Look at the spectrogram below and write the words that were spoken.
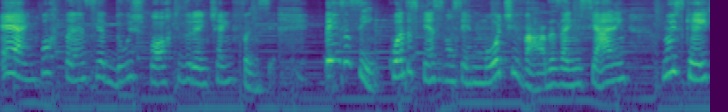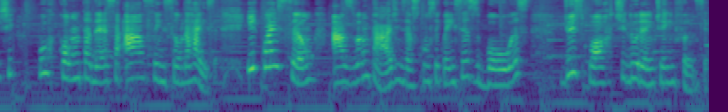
é a importância do esporte durante a infância. Pensa assim, quantas crianças vão ser motivadas a iniciarem no skate por conta dessa ascensão da Raíssa. E quais são as vantagens as consequências boas do esporte durante a infância?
